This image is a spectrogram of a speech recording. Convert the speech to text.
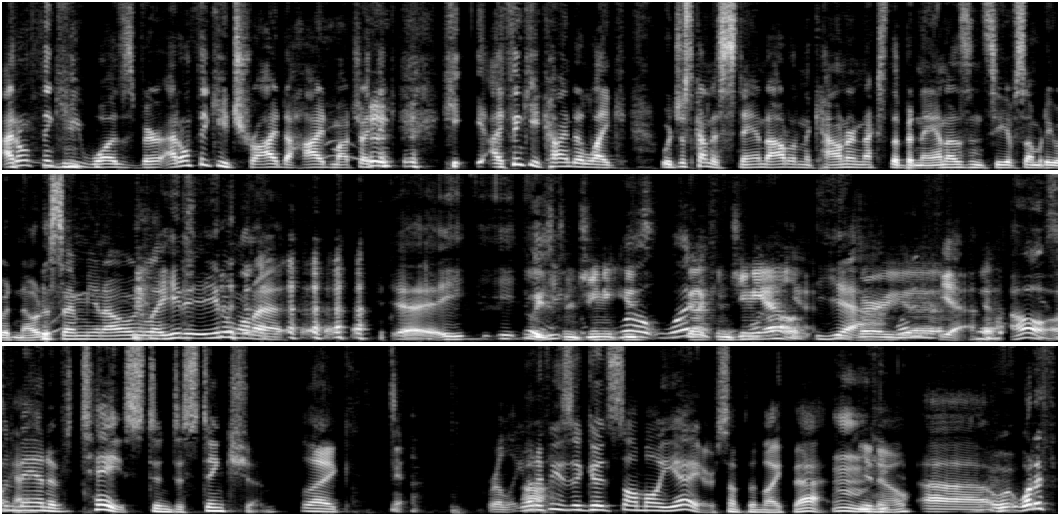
I don't think he was very I don't think he tried to hide much I think he I think he kind of like would just kind of stand out on the counter next to the bananas and see if somebody would notice him you know like he, he didn't want to yeah he, he- No, he's he- congeni- Well, what got if- congeniality. Yeah. Very, What if- uh, yeah. oh he's okay. a man of taste and distinction. Like, Really? what if he's a good sommelier or something like that? Mm, you he- know? uh, what if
